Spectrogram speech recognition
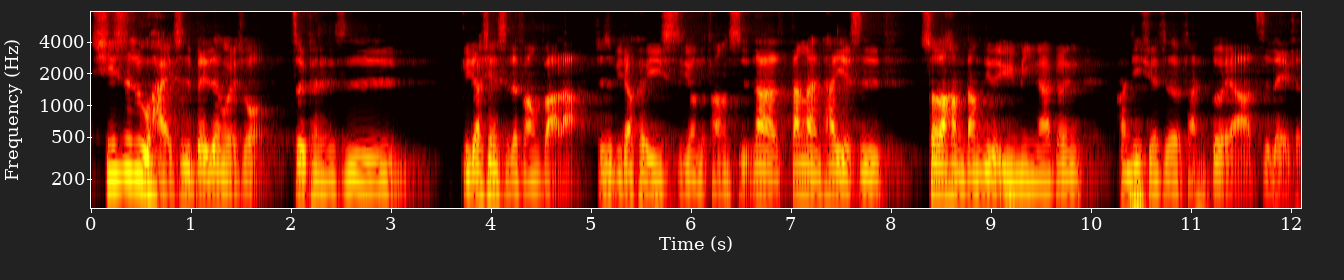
稀释入海是被认为说这可能是比较现实的方法啦。就是比较可以使用的方式。那当然，它也是受到他们当地的渔民啊，跟环境学者的反对啊之类的。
